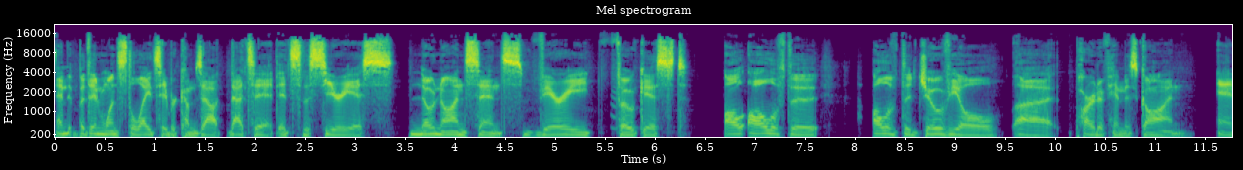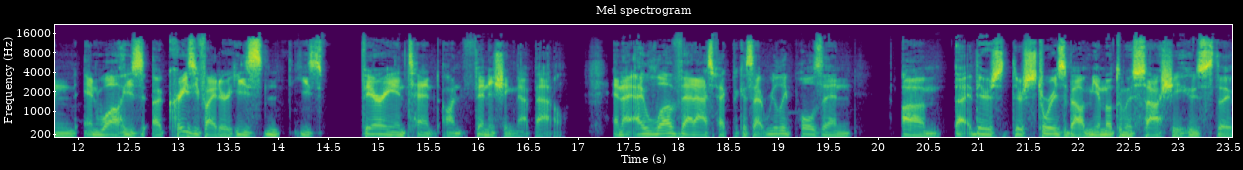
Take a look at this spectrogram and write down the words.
And but then once the lightsaber comes out, that's it. It's the serious, no nonsense, very focused. All all of the all of the jovial uh, part of him is gone. And and while he's a crazy fighter, he's he's very intent on finishing that battle. And I, I love that aspect because that really pulls in. Um, uh, there's there's stories about Miyamoto Musashi, who's the,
